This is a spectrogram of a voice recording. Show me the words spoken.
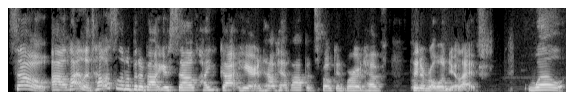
So, uh, Lyla, tell us a little bit about yourself, how you got here, and how hip hop and spoken word have played a role in your life. Well,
